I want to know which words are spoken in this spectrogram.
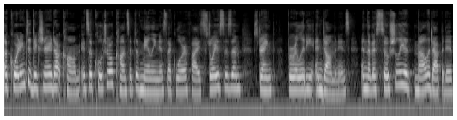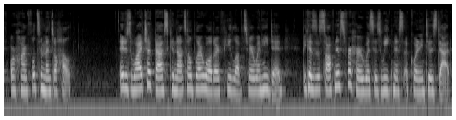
According to dictionary.com, it's a cultural concept of manliness that glorifies stoicism, strength, virility, and dominance, and that is socially maladaptive or harmful to mental health. It is why Chuck Bass could not tell Blair Waldorf he loved her when he did, because the softness for her was his weakness, according to his dad.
